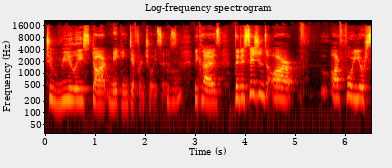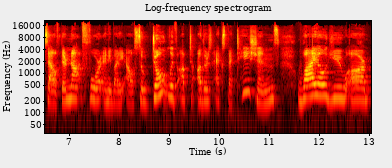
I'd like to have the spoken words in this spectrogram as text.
to really start making different choices mm-hmm. because the decisions are are for yourself. They're not for anybody else. So don't live up to others' expectations while you are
